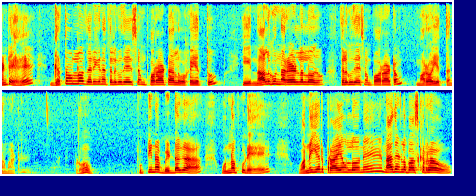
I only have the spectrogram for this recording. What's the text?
అంటే గతంలో జరిగిన తెలుగుదేశం పోరాటాలు ఒక ఎత్తు ఈ నాలుగున్నరేళ్ళలో తెలుగుదేశం పోరాటం మరో ఎత్తు అన్నమాట ఇప్పుడు పుట్టిన బిడ్డగా ఉన్నప్పుడే వన్ ఇయర్ ప్రాయంలోనే నాదెండ్ల భాస్కర్రావు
